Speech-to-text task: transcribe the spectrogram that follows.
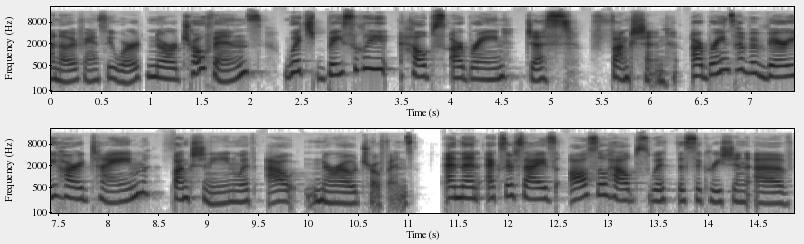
another fancy word, neurotrophins, which basically helps our brain just function. Our brains have a very hard time functioning without neurotrophins. And then exercise also helps with the secretion of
